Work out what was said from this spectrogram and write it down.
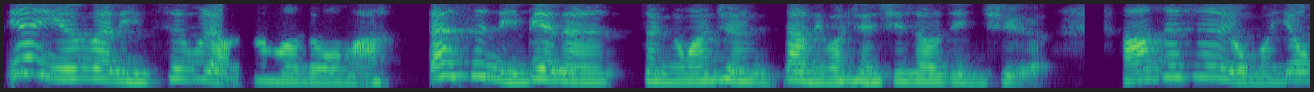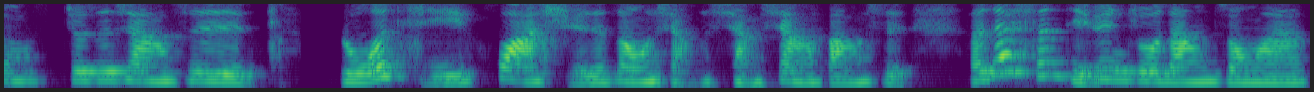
因为原本你吃不了这么多嘛，但是你变得整个完全让你完全吸收进去了。然后这是我们用就是像是逻辑化学的这种想想象方式，而在身体运作当中啊，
